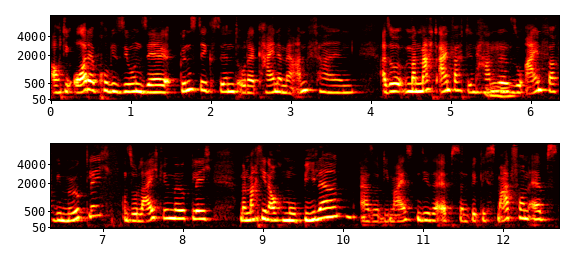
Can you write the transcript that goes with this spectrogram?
auch die Orderprovisionen sehr günstig sind oder keine mehr anfallen. Also man macht einfach den Handel mhm. so einfach wie möglich und so leicht wie möglich. Man macht ihn auch mobiler. Also die meisten dieser Apps sind wirklich Smartphone-Apps.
